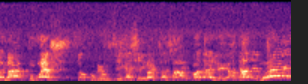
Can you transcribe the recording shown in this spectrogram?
ma main, pouvoir sauver aussi facilement que ça. Bonne allure, attendez-moi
